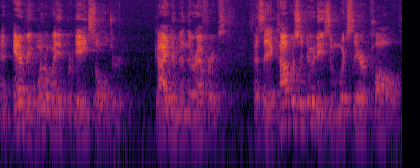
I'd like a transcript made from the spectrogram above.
and every 108th Brigade soldier. Guide them in their efforts as they accomplish the duties in which they are called.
